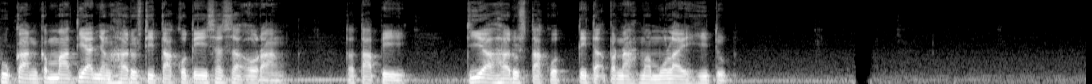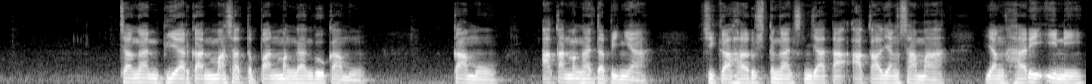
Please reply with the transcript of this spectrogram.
bukan kematian yang harus ditakuti seseorang, tetapi dia harus takut tidak pernah memulai hidup. Jangan biarkan masa depan mengganggu kamu. Kamu akan menghadapinya jika harus dengan senjata akal yang sama yang hari ini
